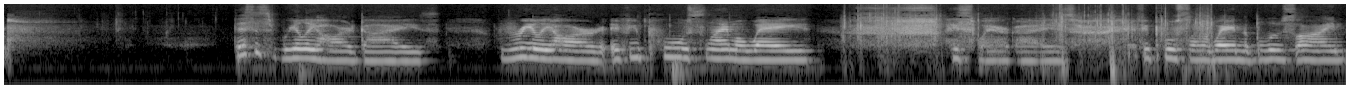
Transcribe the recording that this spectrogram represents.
This is really hard, guys. Really hard. If you pull slime away, I swear, guys. If you pull slime away in the blue slime,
